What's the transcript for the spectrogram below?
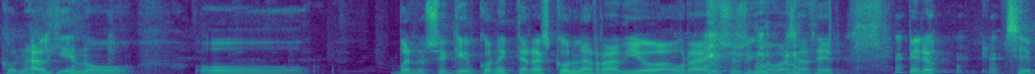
con alguien o, o- Bueno, sé que conectarás con la radio ahora, eso sí que lo vas a hacer, pero ¿se,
